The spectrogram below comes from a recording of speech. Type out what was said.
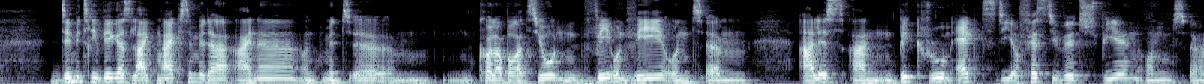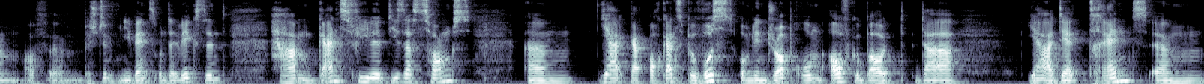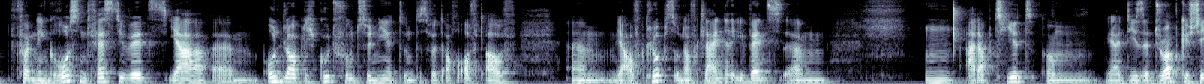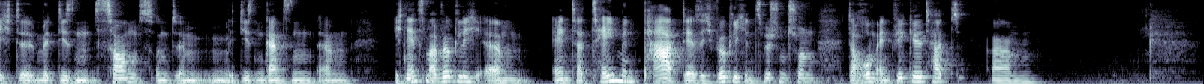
Dimitri Vegas, Like Mike sind mir da eine und mit ähm, Kollaborationen W und W und ähm, alles an Big Room Acts, die auf Festivals spielen und ähm, auf ähm, bestimmten Events unterwegs sind, haben ganz viele dieser Songs ähm, ja auch ganz bewusst um den Drop rum aufgebaut, da ja der Trend ähm, von den großen Festivals ja ähm, unglaublich gut funktioniert und das wird auch oft auf, ähm, ja, auf Clubs und auf kleinere Events ähm, adaptiert, um ja diese Drop-Geschichte mit diesen Songs und ähm, mit diesen ganzen, ähm, ich nenne es mal wirklich Entertainment-Part, der sich wirklich inzwischen schon darum entwickelt hat, ähm,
